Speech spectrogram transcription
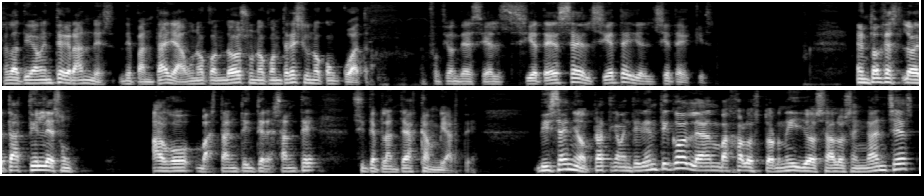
relativamente grandes de pantalla, uno con 2, uno con 3 y uno con 4, en función de si el 7S, el 7 y el 7X. Entonces, lo de táctil es un, algo bastante interesante si te planteas cambiarte. Diseño prácticamente idéntico, le han bajado los tornillos a los enganches,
